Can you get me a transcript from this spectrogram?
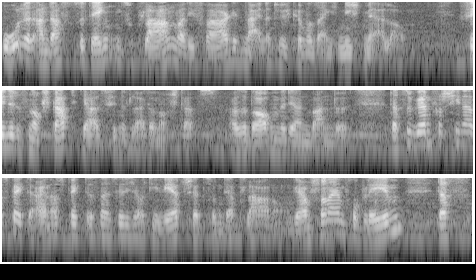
ohne an das zu denken, zu planen, war die Frage. Nein, natürlich können wir uns eigentlich nicht mehr erlauben. Findet es noch statt? Ja, es findet leider noch statt. Also brauchen wir deren Wandel. Dazu gehören verschiedene Aspekte. Ein Aspekt ist natürlich auch die Wertschätzung der Planung. Wir haben schon ein Problem, dass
